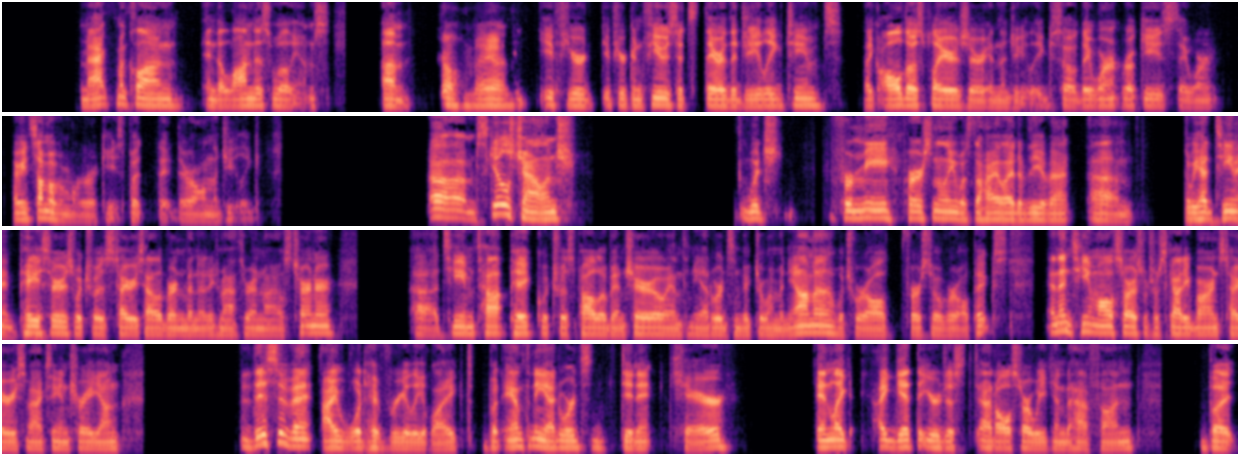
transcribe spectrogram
Mac McClung, and Alondes Williams. Um, Oh man. if you're if you're confused, it's they're the G League teams. Like all those players are in the G League, so they weren't rookies. They weren't. I mean, some of them were rookies, but they, they're all in the G League. Um, skills challenge, which for me personally was the highlight of the event. Um, So we had Team Pacers, which was Tyrese Halliburton, Bennedict Mathurin, Miles Turner. Uh, team Top Pick, which was Paolo Banchero, Anthony Edwards, and Victor Wembanyama, which were all first overall picks. And then Team All Stars, which were Scottie Barnes, Tyrese Maxey, and Trae Young. This event I would have really liked, but Anthony Edwards didn't care. And like, I get that you're just at All Star Weekend to have fun, but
